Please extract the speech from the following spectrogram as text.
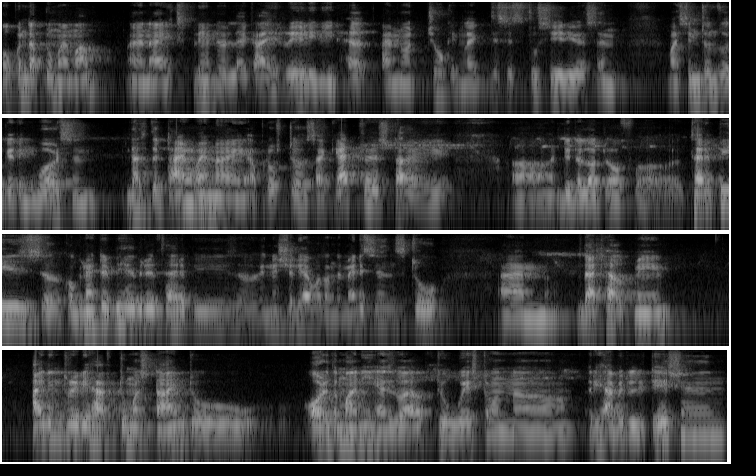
opened up to my mom and i explained her like i really need help. I'm not joking. Like this is too serious and my symptoms were getting worse and that's the time when i approached a psychiatrist i uh, did a lot of uh, therapies, uh, cognitive behavioral therapies. Uh, initially, I was on the medicines too, and that helped me. I didn't really have too much time to, or the money as well, to waste on uh, rehabilitation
